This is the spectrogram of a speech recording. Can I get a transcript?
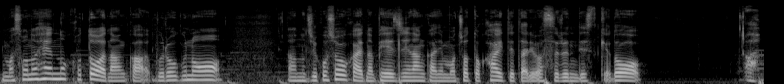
まあ、その辺のことはなんかブログのあの自己紹介のページなんかにもちょっと書いてたりはするんですけどあ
